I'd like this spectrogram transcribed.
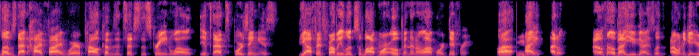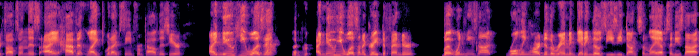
loves that high five where Powell comes and sets the screen. Well, if that's Porzingis, the offense probably looks a lot more open and a lot more different. Uh, I I don't I don't know about you guys. Let, I want to get your thoughts on this. I haven't liked what I've seen from Powell this year. I knew he wasn't. A, I knew he wasn't a great defender, but when he's not rolling hard to the rim and getting those easy dunks and layups, and he's not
